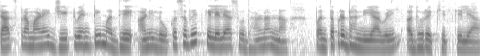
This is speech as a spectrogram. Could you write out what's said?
त्याचप्रमाणे जी ट्वेंटीमध्ये आणि लोकसभेत केलेल्या सुधारणांना पंतप्रधानांनी यावेळी अधोरेखित केल्या.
